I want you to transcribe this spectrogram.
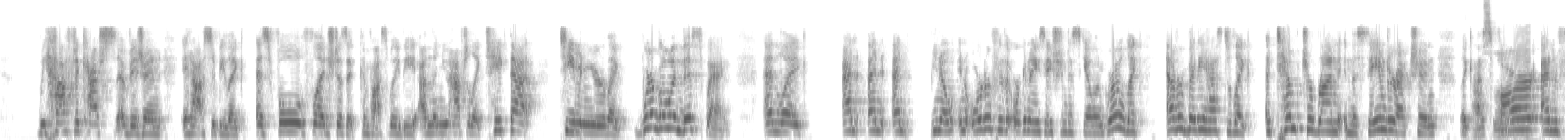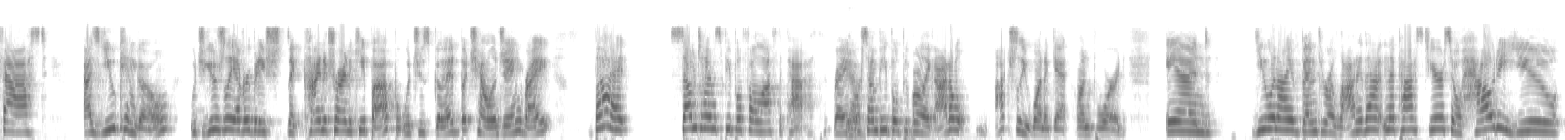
we have to cast a vision. It has to be like as full fledged as it can possibly be. And then you have to like take that team and you're like we're going this way and like and and and you know in order for the organization to scale and grow like everybody has to like attempt to run in the same direction like Absolutely. as far and fast as you can go which usually everybody's like kind of trying to keep up which is good but challenging right but sometimes people fall off the path right yeah. or some people people are like i don't actually want to get on board and you and I have been through a lot of that in the past year. So how do you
